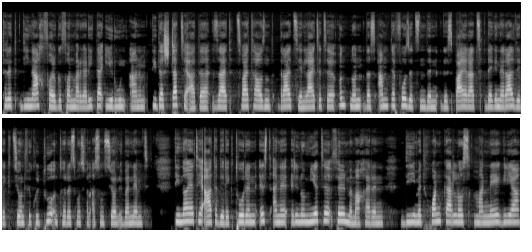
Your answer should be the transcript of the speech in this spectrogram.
tritt die Nachfolge von Margarita Irun an, die das Stadttheater seit 2013 leitete und nun das Amt der Vorsitzenden des Beirats der Generaldirektion für Kultur und Tourismus von Asunción übernimmt. Die neue Theaterdirektorin ist eine renommierte Filmemacherin, die mit Juan Carlos Maneglia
